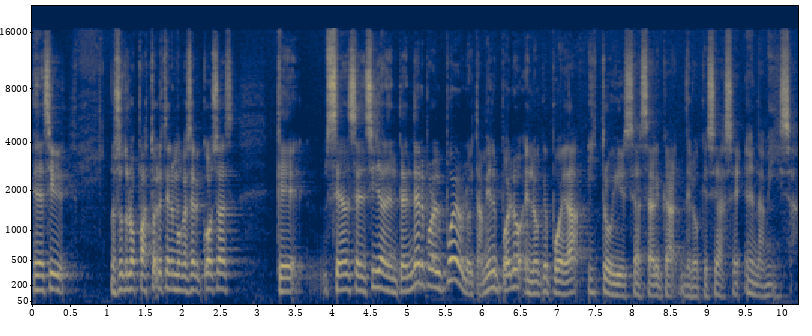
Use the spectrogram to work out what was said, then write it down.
Es decir, nosotros los pastores tenemos que hacer cosas que sean sencillas de entender por el pueblo y también el pueblo en lo que pueda instruirse acerca de lo que se hace en la misa.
